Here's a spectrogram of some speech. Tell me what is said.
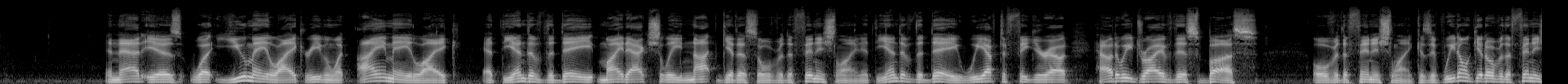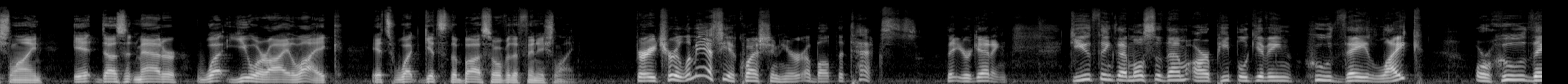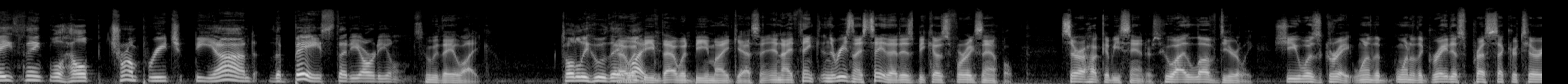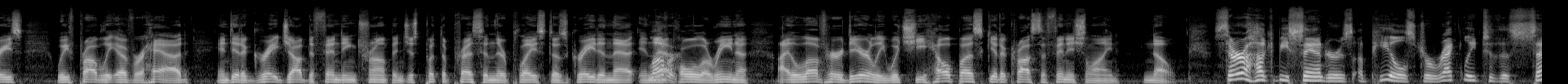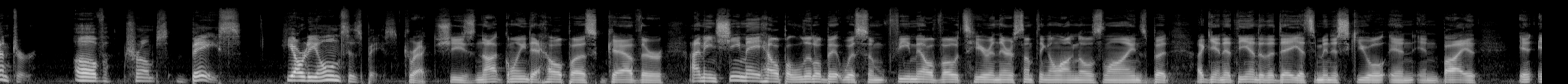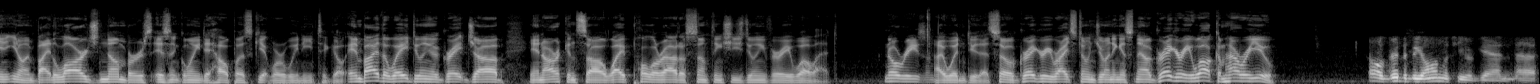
and that is what you may like, or even what I may like at the end of the day might actually not get us over the finish line. At the end of the day, we have to figure out how do we drive this bus over the finish line? Because if we don't get over the finish line, it doesn't matter what you or I like, it's what gets the bus over the finish line. Very true. Let me ask you a question here about the texts that you're getting. Do you think that most of them are people giving who they like or who they think will help Trump reach beyond the base that he already owns. Who they like. Totally who they that like. Would be, that would be my guess. And I think, and the reason I say that is because, for example, Sarah Huckabee Sanders, who I love dearly, she was great. One of the one of the greatest press secretaries we've probably ever had, and did a great job defending Trump and just put the press in their place. Does great in that in Love that her. whole arena. I love her dearly. Would she help us get across the finish line? No. Sarah Huckabee Sanders appeals directly to the center of Trump's base. He already owns his base. Correct. She's not going to help us gather. I mean, she may help a little bit with some female votes here and there, something along those lines. But again, at the end of the day, it's minuscule and in by. In, in, you know, and by large numbers, isn't going to help us get where we need to go. And by the way, doing a great job in Arkansas. Why pull her out of something she's doing very well at? No reason. I wouldn't do that. So, Gregory Wrightstone joining us now. Gregory, welcome. How are you? Oh, good to be on with you again. Uh,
